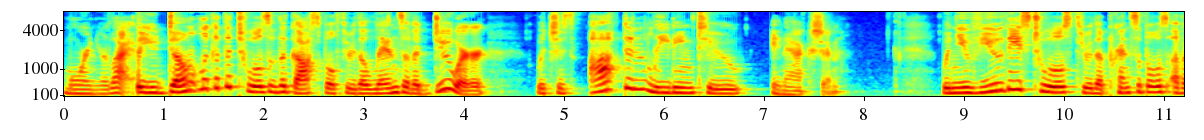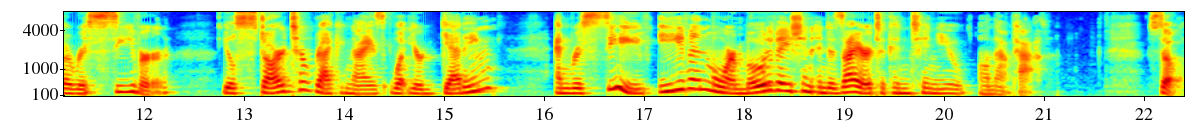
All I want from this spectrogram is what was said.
more in your life. So you don't look at the tools of the gospel through the lens of a doer, which is often leading to inaction. When you view these tools through the principles of a receiver, you'll start to recognize what you're getting and receive even more motivation and desire to continue on that path. So,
